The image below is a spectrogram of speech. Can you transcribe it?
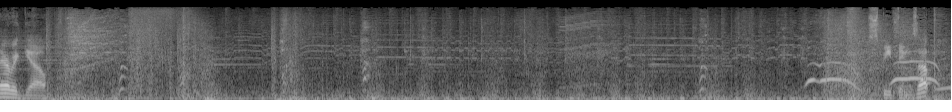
There we go. Speed things up.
